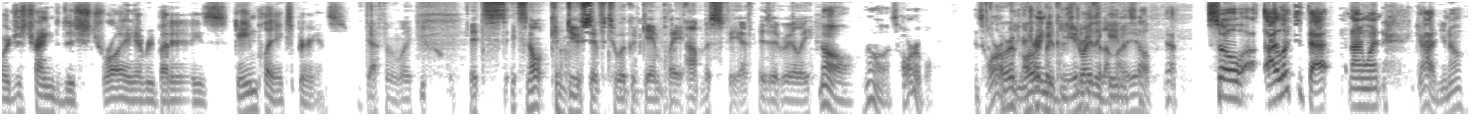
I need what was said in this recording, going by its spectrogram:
or just trying to destroy everybody's gameplay experience? Definitely, it's it's not conducive to a good gameplay atmosphere, is it? Really? No, no, it's horrible. It's horrible. Or- You're or trying to destroy the game matter, yeah. itself. Yeah. So I looked at that and I went, God, you know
